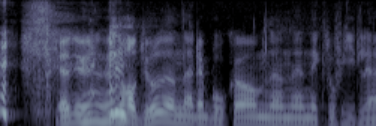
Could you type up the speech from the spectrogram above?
ja, hun, hun hadde jo den der boka om den nekrofile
